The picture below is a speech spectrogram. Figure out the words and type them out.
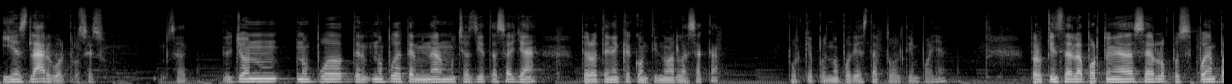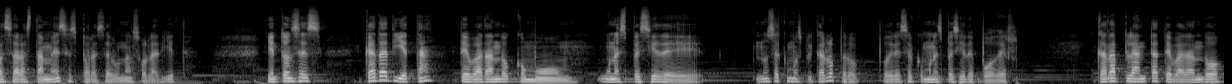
Y es largo el proceso. O sea, yo no, puedo no pude terminar muchas dietas allá, pero tenía que continuarlas acá, porque pues no podía estar todo el tiempo allá. Pero quien se da la oportunidad de hacerlo, pues pueden pasar hasta meses para hacer una sola dieta. Y entonces, cada dieta te va dando como una especie de, no sé cómo explicarlo, pero podría ser como una especie de poder. Cada planta te va dando,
